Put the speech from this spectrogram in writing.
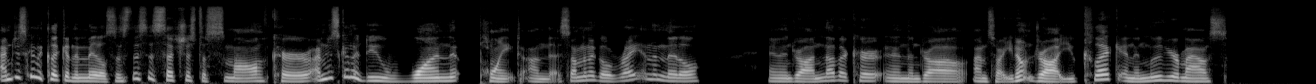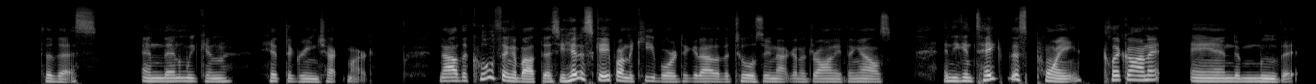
I'm just going to click in the middle. Since this is such just a small curve, I'm just going to do one point on this. So I'm going to go right in the middle, and then draw another curve, and then draw, I'm sorry, you don't draw, you click, and then move your mouse to this. And then we can hit the green check mark. Now, the cool thing about this, you hit escape on the keyboard to get out of the tool so you're not going to draw anything else. And you can take this point, click on it, and move it.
